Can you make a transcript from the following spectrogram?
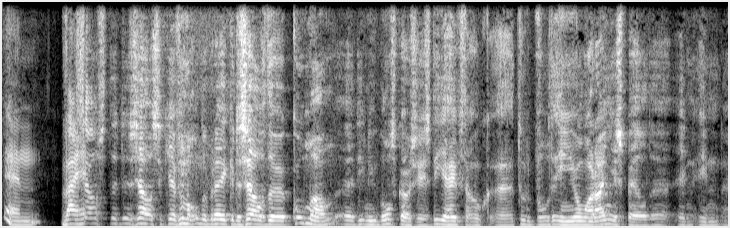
en wij... Zelfs, de, zelfs, ik even mag onderbreken, dezelfde Koeman, uh, die nu bondscoach is, die heeft ook, uh, toen bijvoorbeeld in Jong Oranje speelde, in, in, uh,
